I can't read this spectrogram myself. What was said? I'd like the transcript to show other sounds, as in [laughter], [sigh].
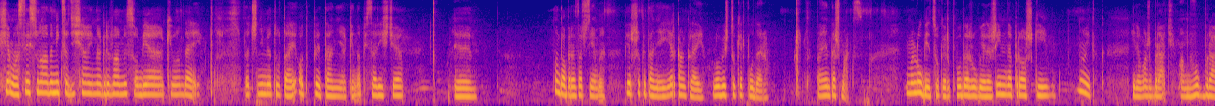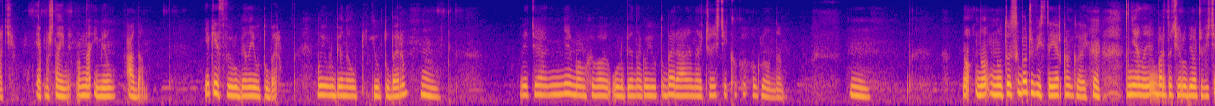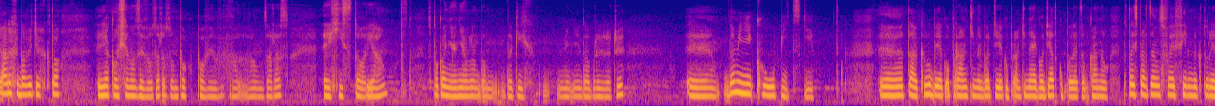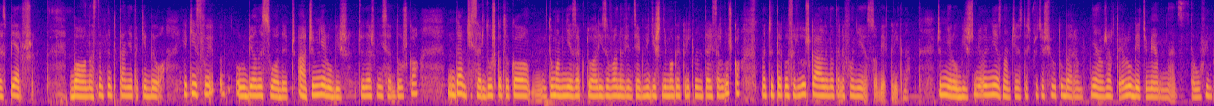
Siema, z tej strony Ademixa. Dzisiaj nagrywamy sobie Q&A. Zacznijmy tutaj od pytań, jakie napisaliście. No dobra, zaczniemy. Pierwsze pytanie. Jerkan Clay. Lubisz cukier puder? Pamiętasz Max? No, lubię cukier puder, lubię też inne proszki. No i tak. Ile masz braci? Mam dwóch braci. Jak masz na imię? Mam na imię Adam. Jaki jest twój ulubiony youtuber? Mój ulubiony ut- youtuber? Hmm. Wiecie, nie mam chyba ulubionego youtubera, ale najczęściej kogo oglądam. Hmm. No, no, no to jest chyba oczywiste, Jerkan. Heh. [laughs] Nie no, bardzo Cię lubię oczywiście, ale chyba wiecie kto, jak on się nazywał, zaraz Wam po- powiem Wam zaraz. E, historia. Spokojnie, nie oglądam takich nie- niedobrych rzeczy. Yy, Dominik Łupicki. Yy, tak, lubię jego pranki, najbardziej jego pranki na jego dziadku, polecam kanał. Tutaj sprawdzałem swoje filmy, który jest pierwszy, bo następne pytanie takie było. Jaki jest twój ulubiony słodycz? A, czy mnie lubisz? Czy dasz mi serduszko? Dam ci serduszko, tylko mm, tu mam niezaktualizowane, więc jak widzisz nie mogę kliknąć daj serduszko, znaczy tego serduszka, ale na telefonie sobie kliknę. Czy mnie lubisz? Nie, nie znam cię, jesteś przecież youtuberem. Nie mam żartuję, lubię cię, miałem nawet z tobą film.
